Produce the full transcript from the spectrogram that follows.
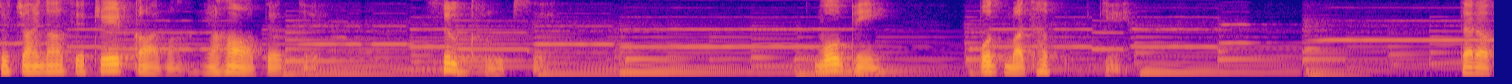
جو چائنا سے ٹریڈ کارواں یہاں آتے تھے سلک روٹ سے وہ بھی بدھ مذہب کے طرف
